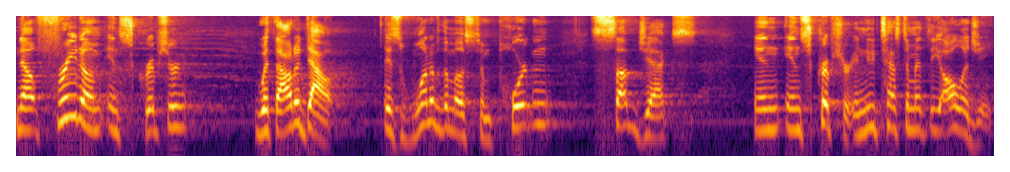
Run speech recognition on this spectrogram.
Now, freedom in Scripture, without a doubt, is one of the most important subjects in, in Scripture, in New Testament theology.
